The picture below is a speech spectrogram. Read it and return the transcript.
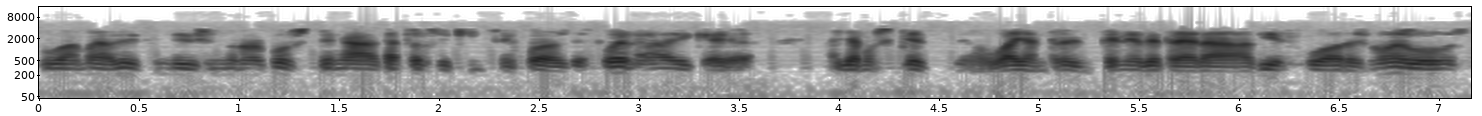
que el Madrid en División de Honor pues tenga 14 15 jugadores de fuera y que hayamos que o hayan tenido que traer a 10 jugadores nuevos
